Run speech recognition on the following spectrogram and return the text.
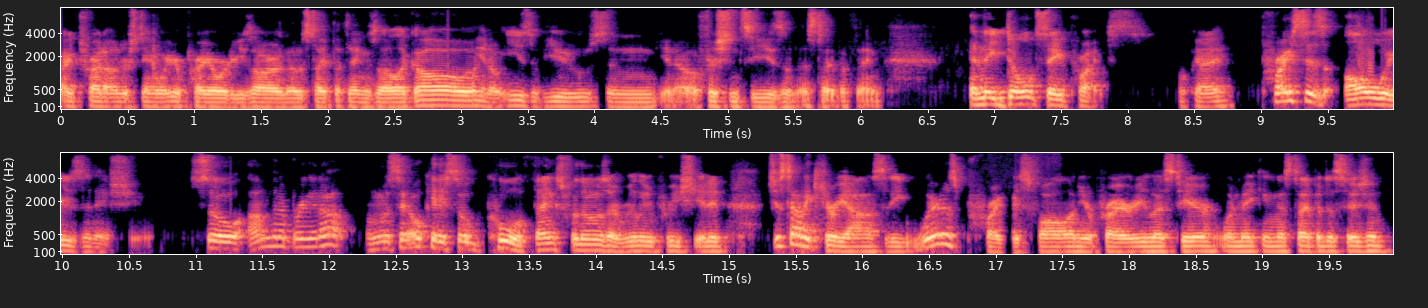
I try to understand what your priorities are and those type of things. They're like, oh, you know, ease of use and, you know, efficiencies and this type of thing. And they don't say price. Okay. Price is always an issue. So I'm going to bring it up. I'm going to say, okay, so cool. Thanks for those. I really appreciate it. Just out of curiosity, where does price fall on your priority list here when making this type of decision?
